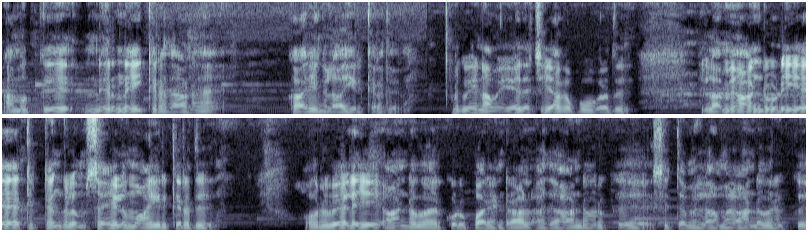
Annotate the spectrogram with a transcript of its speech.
நமக்கு நிர்ணயிக்கிறதான காரியங்களாக இருக்கிறது ஆகவே நாம் ஏதச்சையாக போகிறது. எல்லாமே ஆண்டுடைய திட்டங்களும் செயலுமாக இருக்கிறது ஒரு வேலையை ஆண்டவர் கொடுப்பார் என்றால் அது ஆண்டவருக்கு சித்தமில்லாமல் ஆண்டவருக்கு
